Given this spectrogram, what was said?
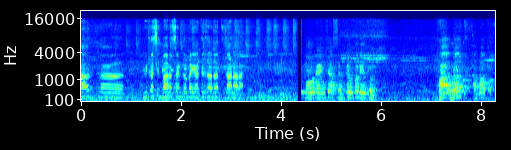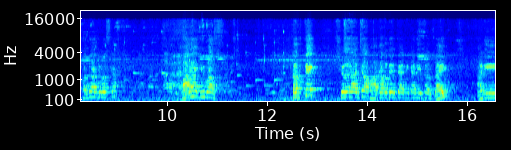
हा विकसित भारत संकल्प यात्रेचा रथ जाणार आहे. महोदयांच्या संकल्पनेतून हा रथ आता पंधरा दिवस का? बारा दिवस. प्रत्येक शहराच्या भागामध्ये त्या ठिकाणी तो जाईल आणि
